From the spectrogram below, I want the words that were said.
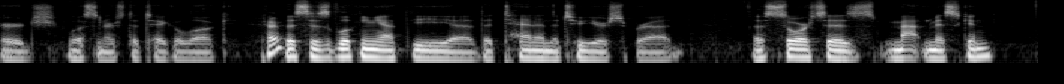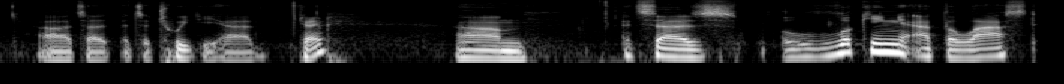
urge listeners to take a look. Okay. This is looking at the uh, the ten and the two year spread. The source is Matt Miskin. Uh, it's a it's a tweet he had. Okay. Um, it says, looking at the last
